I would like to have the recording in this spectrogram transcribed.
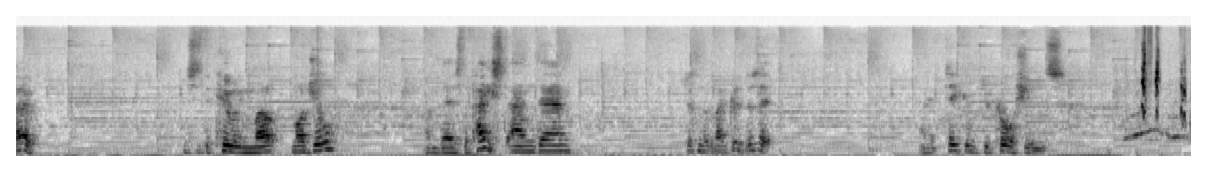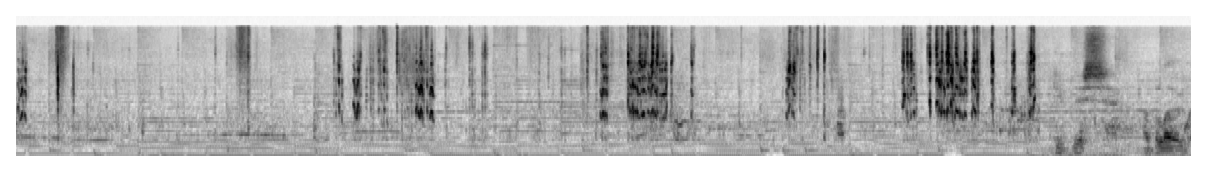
So, this is the cooling mo module, and there's the paste, and um, doesn't look that good, does it? I've taken precautions. Give this a blow.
